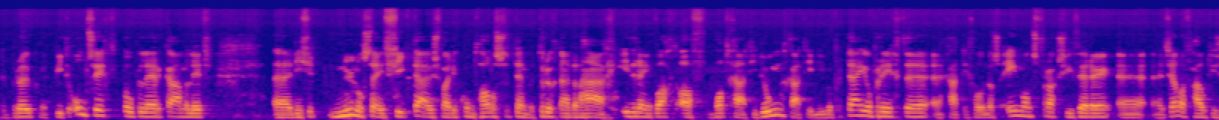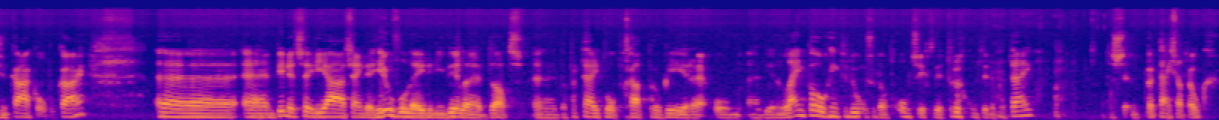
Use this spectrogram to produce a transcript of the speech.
de breuk met Pieter Omtzigt, populaire Kamerlid. Uh, die zit nu nog steeds ziek thuis, maar die komt half september terug naar Den Haag. Iedereen wacht af, wat gaat hij doen? Gaat hij een nieuwe partij oprichten? Uh, gaat hij gewoon als eenmansfractie verder? Uh, zelf houdt hij zijn kaken op elkaar. en binnen het CDA zijn er heel veel leden die willen dat de partijtop gaat proberen om weer een lijnpoging te doen, zodat omzicht weer terugkomt in de partij. Dus de partij staat er ook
